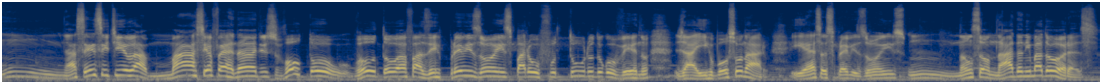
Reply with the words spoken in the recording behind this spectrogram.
Hum, a sensitiva Márcia Fernandes voltou, voltou a fazer previsões para o futuro do governo Jair Bolsonaro. E essas previsões hum, não são nada animadoras.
